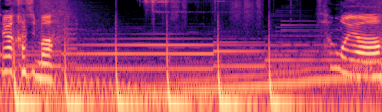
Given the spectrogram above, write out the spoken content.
생각하지마. 상호야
